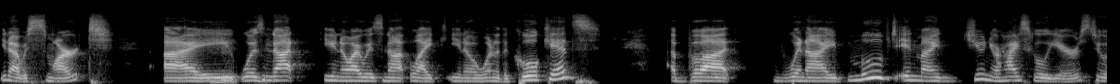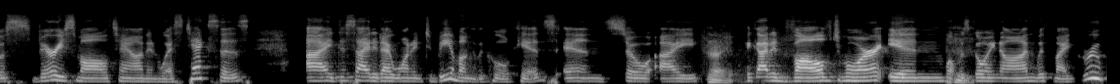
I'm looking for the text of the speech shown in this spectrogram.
you know, I was smart. I mm-hmm. was not, you know, I was not like, you know, one of the cool kids. Uh, but when I moved in my junior high school years to a very small town in West Texas, I decided I wanted to be among the cool kids, and so I right. I got involved more in what mm-hmm. was going on with my group.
